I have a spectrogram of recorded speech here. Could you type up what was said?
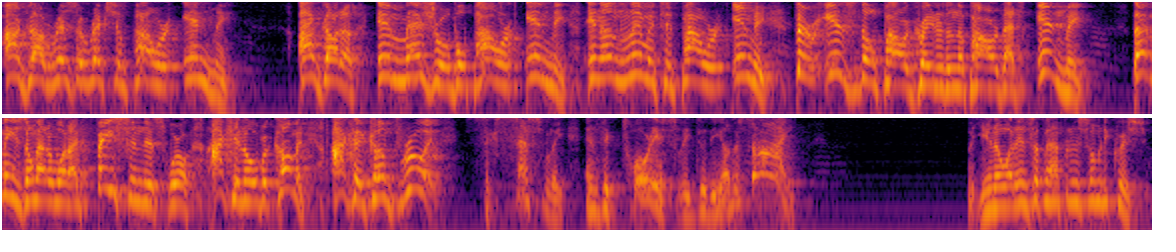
I've got resurrection power in me. I've got an immeasurable power in me, an unlimited power in me. There is no power greater than the power that's in me. That means no matter what I face in this world, I can overcome it. I can come through it successfully and victoriously to the other side. But you know what ends up happening to so many Christians?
